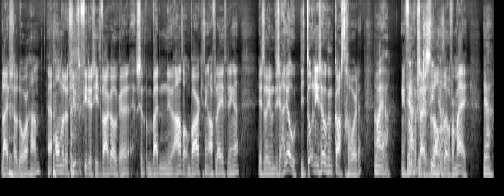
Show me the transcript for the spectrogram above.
Blijf zo doorgaan. Onder de YouTube-video's zie je het vaak ook. Hè. Er zit bij nu een aantal marketingafleveringen is er iemand die zegt... Yo, die Tony is ook een kast geworden. Oh ja. En Ja, vroeger ik zeiden ze het altijd ja. over mij. Ja.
